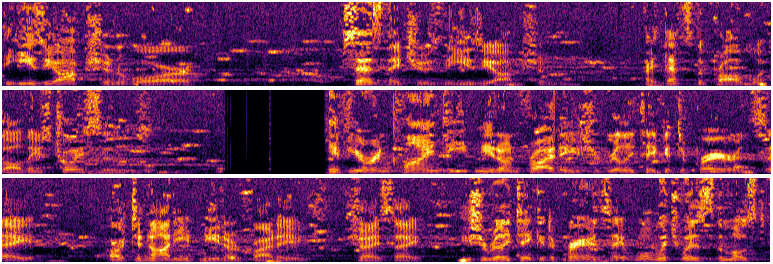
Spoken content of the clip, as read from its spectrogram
the easy option, or says they choose the easy option. Right? That's the problem with all these choices. If you're inclined to eat meat on Friday, you should really take it to prayer and say, or to not eat meat on Friday, should I say, really take it to prayer and say, well, which was the most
